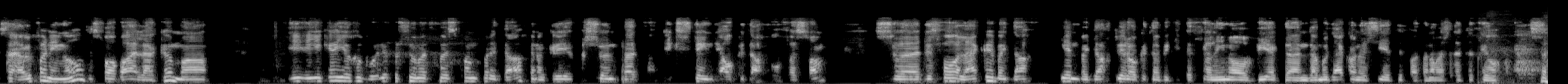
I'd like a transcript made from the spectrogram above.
sy hou van hengel dis wel baie lekker maar jy, jy kry jou gewone persoon wat visvang vir 'n dag en dan kry jy 'n persoon wat extend elke dag wil visvang. So dis wel lekker by dag 1 by dag 2 raak dit 'n bietjie te veel hier na 'n week dan dan moet ek aan 'n see toe vat en dan was dit te veel ons.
